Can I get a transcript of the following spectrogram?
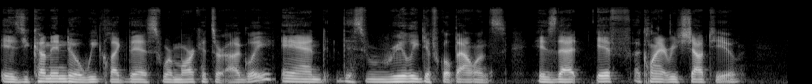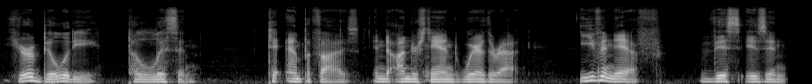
is you come into a week like this where markets are ugly and this really difficult balance is that if a client reached out to you, your ability to listen, to empathize, and to understand where they're at, even if this isn't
